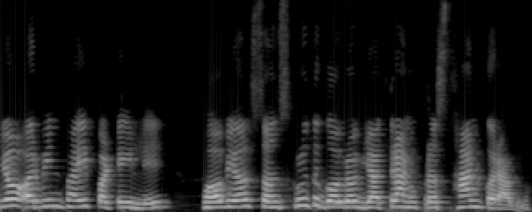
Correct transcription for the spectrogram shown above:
ધારાસભ્ય અરવિંદભાઈ પટેલે ભવ્ય સંસ્કૃત ગૌરવ યાત્રાનું પ્રસ્થાન કરાવ્યું.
